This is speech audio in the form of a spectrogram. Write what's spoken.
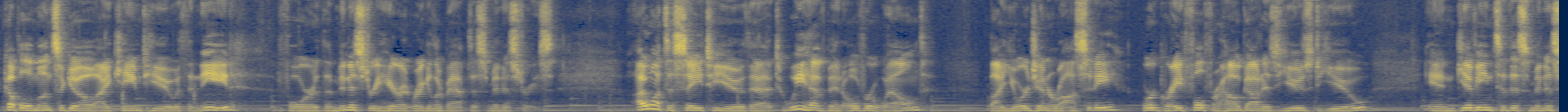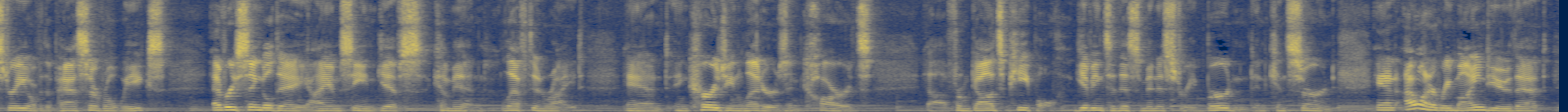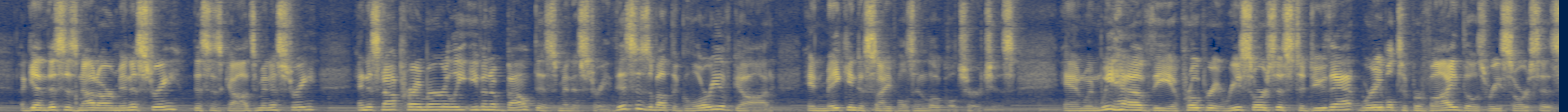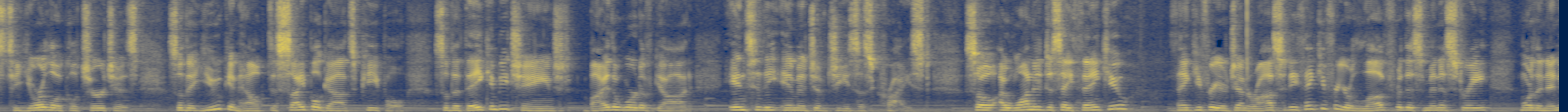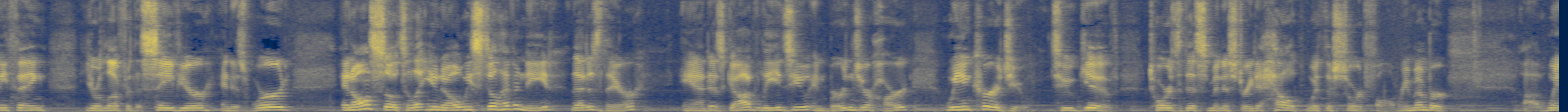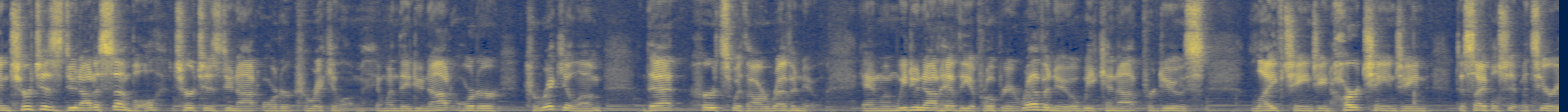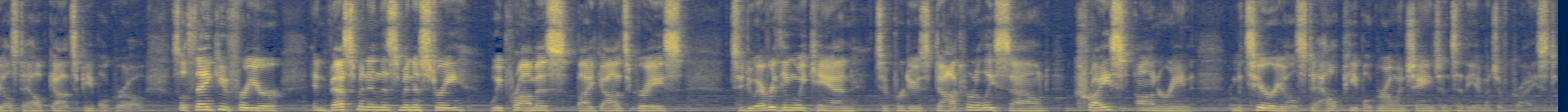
A couple of months ago, I came to you with a need for the ministry here at Regular Baptist Ministries. I want to say to you that we have been overwhelmed by your generosity. We're grateful for how God has used you in giving to this ministry over the past several weeks. Every single day, I am seeing gifts come in left and right, and encouraging letters and cards uh, from God's people giving to this ministry, burdened and concerned. And I want to remind you that, again, this is not our ministry, this is God's ministry. And it's not primarily even about this ministry. This is about the glory of God in making disciples in local churches. And when we have the appropriate resources to do that, we're able to provide those resources to your local churches so that you can help disciple God's people so that they can be changed by the Word of God into the image of Jesus Christ. So I wanted to say thank you. Thank you for your generosity. Thank you for your love for this ministry more than anything, your love for the Savior and His Word. And also to let you know, we still have a need that is there. And as God leads you and burdens your heart, we encourage you to give towards this ministry to help with the shortfall. Remember, uh, when churches do not assemble, churches do not order curriculum. And when they do not order curriculum, that hurts with our revenue. And when we do not have the appropriate revenue, we cannot produce life changing, heart changing discipleship materials to help God's people grow. So thank you for your investment in this ministry. We promise, by God's grace, to do everything we can to produce doctrinally sound, Christ honoring materials to help people grow and change into the image of Christ.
